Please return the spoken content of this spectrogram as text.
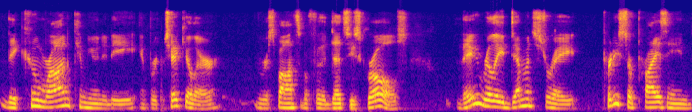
The Qumran community, in particular, responsible for the Dead Sea Scrolls, they really demonstrate pretty surprising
